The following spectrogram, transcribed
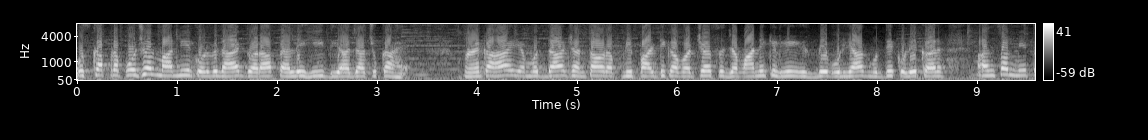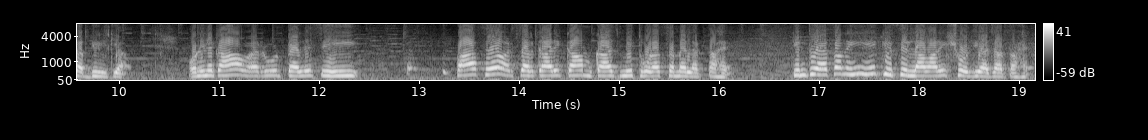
उसका प्रपोजल माननीय गुण विधायक द्वारा पहले ही दिया जा चुका है। उन्होंने कहा, यह मुद्दा जनता और अपनी पार्टी का वर्चस्व जमाने के लिए इस बेबुनियाद मुद्दे को लेकर अनशन में तब्दील किया। उन्होंने कहा, वह रोड पहले से ही पास है और सरकारी कामकाज में थोड़ा समय लगता है। किंतु ऐसा नहीं है कि उसे लावारिश छोड़ दिया जाता है।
